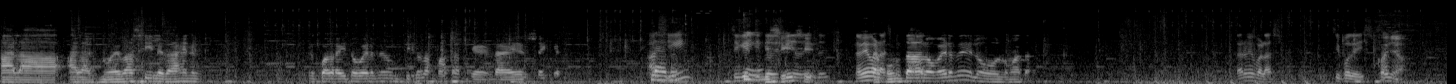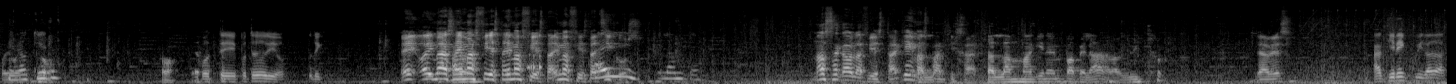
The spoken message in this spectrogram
A, la, a las nuevas, si le das en el, el cuadradito verde, un tiro las matas, que la es shaker. ¿Ah, Claro. sí? Sí. siendo Sí, sí. siendo- Dame balas, por Apunta a lo verde, lo, lo mata. Dame balas. Si podéis. Coño. Si no quiero. Toma, ya está. Ponte, ponte odio. Ponte- Eh, hay más, hay más fiesta, hay más fiesta, hay más fiesta, Ay, chicos. delante. No ha sacado la fiesta, aquí hay más para tijar. Están las máquinas empapeladas, ¿lo habéis visto? Ya ves. Ah, tienen cuidadas.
